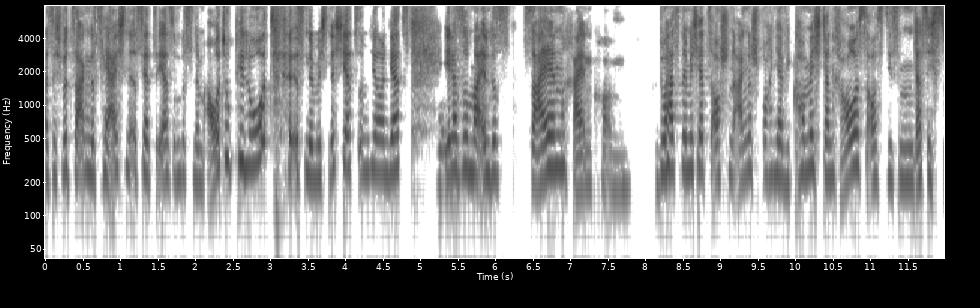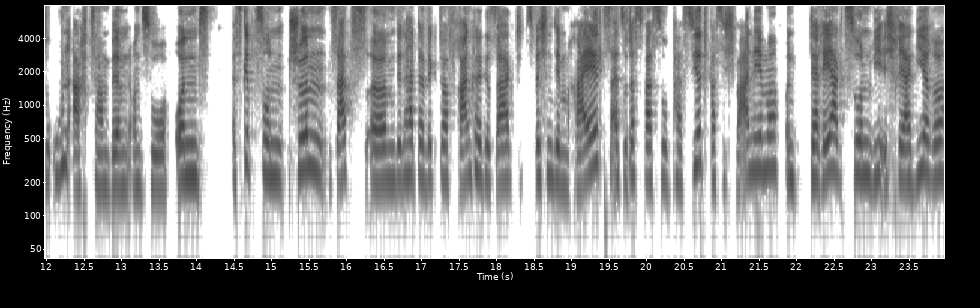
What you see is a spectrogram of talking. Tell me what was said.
Also ich würde sagen, das Herrchen ist jetzt eher so ein bisschen im Autopilot, ist nämlich nämlich nicht jetzt im Hier und Jetzt, eher so mal in das Sein reinkommen. Du hast nämlich jetzt auch schon angesprochen, ja, wie komme ich dann raus aus diesem, dass ich so unachtsam bin und so. Und es gibt so einen schönen Satz, ähm, den hat der Viktor Frankl gesagt, zwischen dem Reiz, also das, was so passiert, was ich wahrnehme, und der Reaktion, wie ich reagiere,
